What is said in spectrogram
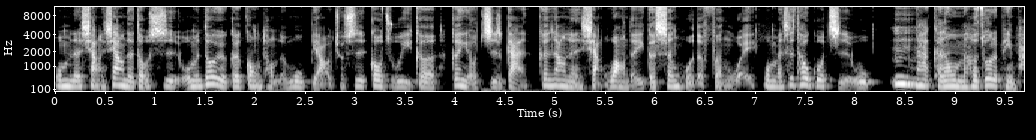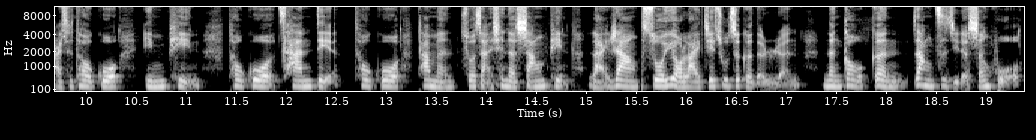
我们的想象的都是，我们都有一个共同的目标，就是构筑一个更有质感、更让人向往的一个生活的氛围。我们是透过植物，嗯，那可能我们合作的品牌是透过饮品、透过餐点、透过他们所展现的商品，来让所有来接触这个的人，能够更让自己的生活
